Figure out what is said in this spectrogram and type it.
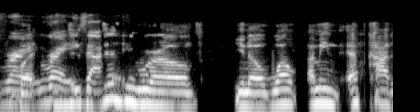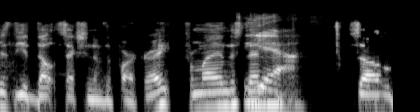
Right, right, exactly. Disney World, you know, well, I mean, Epcot is the adult section of the park, right? From my understanding. Yeah. So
